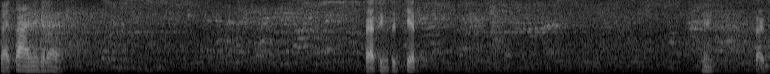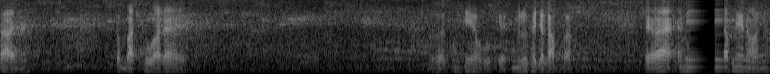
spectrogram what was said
สายใต้นี่ก็ได้แปดถึงสิบเจ็ดนี่ สายใต้นะสมบัติทัวร์ได้บริษัทท่องเที่ยวภูเก็ตไม่รู้ใครจะรับอะ แต่ว่าอันนี้รับแน่นอนนะ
